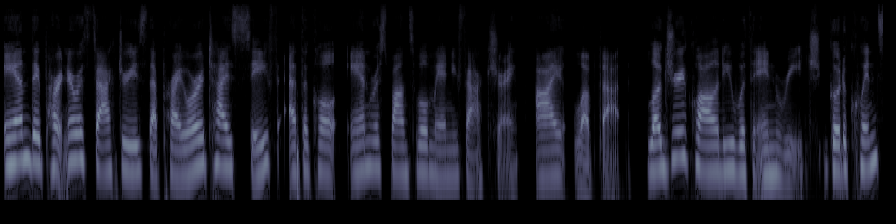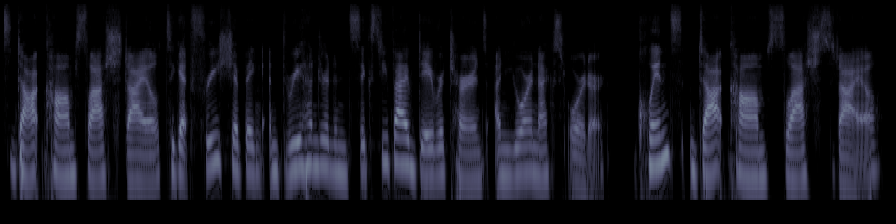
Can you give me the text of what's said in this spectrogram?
and they partner with factories that prioritize safe ethical and responsible manufacturing. I love that. Luxury quality within reach. Go to quince.com slash style to get free shipping and 365 day returns on your next order. quince.com slash style.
